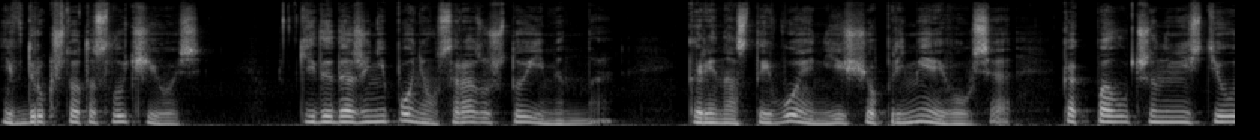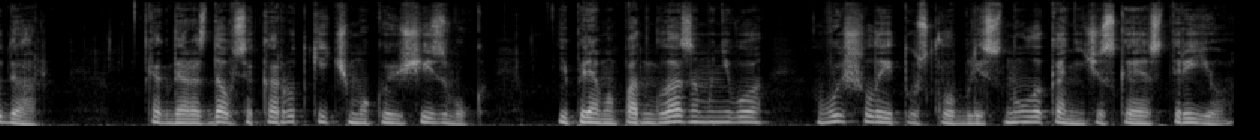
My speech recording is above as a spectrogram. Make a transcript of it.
И вдруг что-то случилось. Кида даже не понял сразу, что именно. Коренастый воин еще примеривался, как получше нанести удар, когда раздался короткий чмокающий звук, и прямо под глазом у него вышло и тускло блеснуло коническое острие.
